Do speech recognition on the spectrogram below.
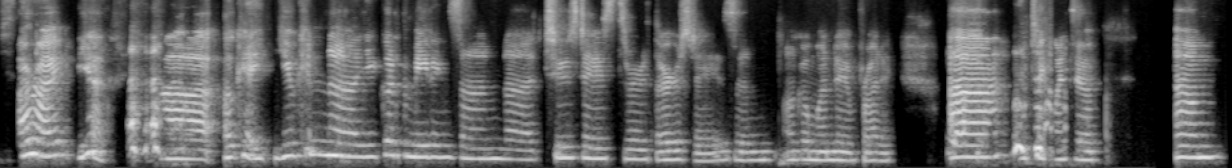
All right. Yeah. uh, okay. You can. Uh, you go to the meetings on uh, Tuesdays through Thursdays, and I'll go Monday and Friday. Yeah. Uh, we'll take one too. Um,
